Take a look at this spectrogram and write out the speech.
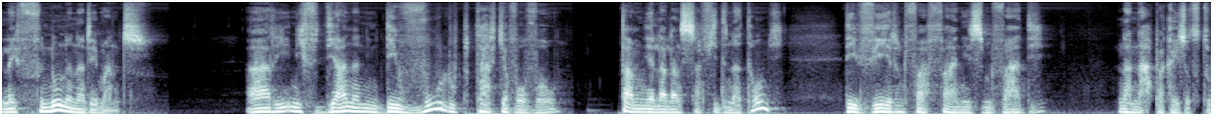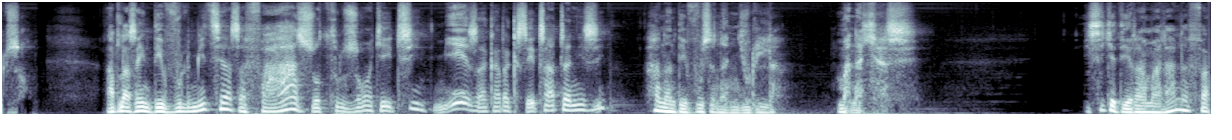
ilay finoana an'Andriamanitra ary nifidianany ny devoly ho mpitarika vaovao tamin'ny alalan'ny safidy nataony, dia very ny fahafahan'izy mivady nanapaka izao tontolo izao. Ary lazain'ny devoly mihitsy aza fa azy izao tontolo izao ankehitriny, miezaka araka izay tratrany izy hanandevozana ny olona manaiky azy. Isika dia raha mahalala fa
